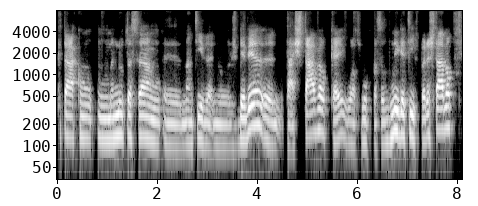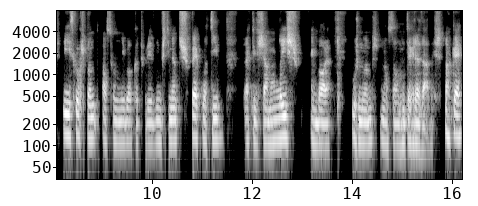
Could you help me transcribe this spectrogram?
que está com uma notação uh, mantida nos BB, uh, está estável, ok? O outlook passou de negativo para estável, e isso corresponde ao segundo nível, categoria de investimento especulativo, a que lhe chamam lixo, embora os nomes não são muito agradáveis, ok?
